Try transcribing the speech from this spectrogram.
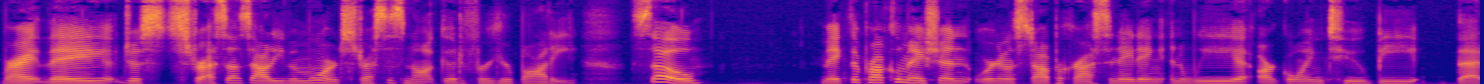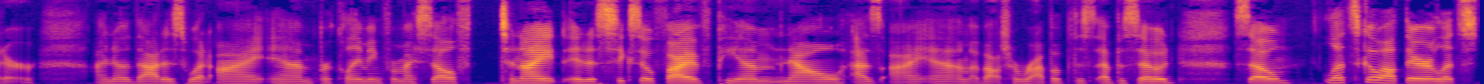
right? They just stress us out even more, and stress is not good for your body. So, make the proclamation. We're going to stop procrastinating and we are going to be better. I know that is what I am proclaiming for myself tonight. It is 6:05 p.m. now as I am about to wrap up this episode. So, let's go out there. Let's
